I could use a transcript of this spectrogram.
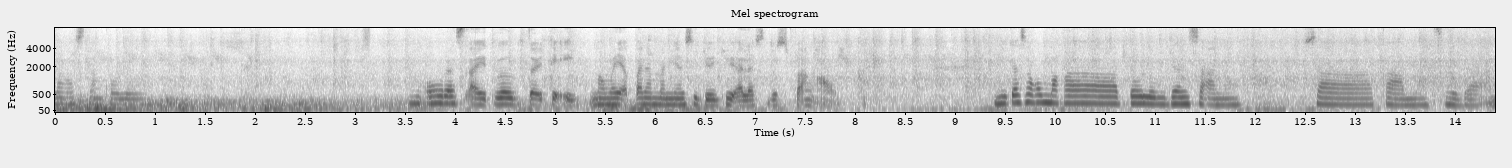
Lakas ng kulong. Ang oras ay 12.38. Mamaya pa naman yan si Jojoy. Alas 2 pa ang out. Hindi kasi ako makatulog dyan sa ano, sa kama, sa higaan.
